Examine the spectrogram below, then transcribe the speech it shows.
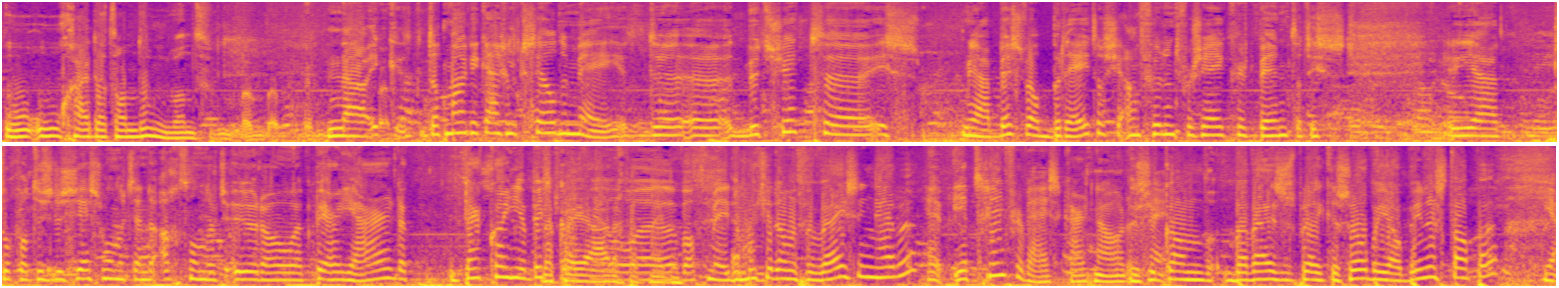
Hoe, hoe ga je dat dan doen? Want Nou, ik, dat maak ik eigenlijk zelden mee. De, het budget is ja, best wel breed als je aanvullend verzekerd bent. Dat is ja, toch wel tussen de 600 en de 800 euro per jaar. Daar, daar kan je best daar kan je wel veel, wat mee doen. En moet je dan een verwijzing hebben? Je hebt geen verwijskaart nodig. Dus je nee. kan bij wijze van spreken zo bij jou binnenstappen. Ja.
